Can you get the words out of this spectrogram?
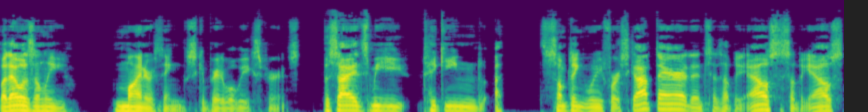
but that was only minor things compared to what we experienced. Besides me taking a, something when we first got there, then said something else, and something else,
